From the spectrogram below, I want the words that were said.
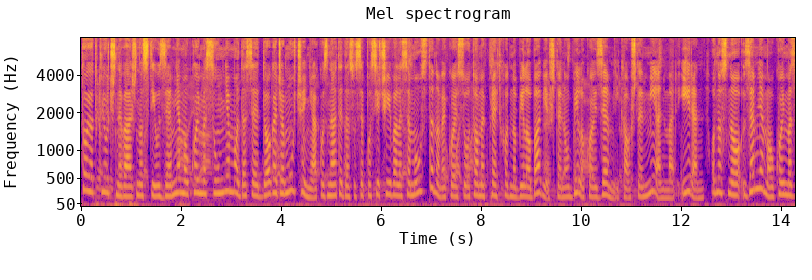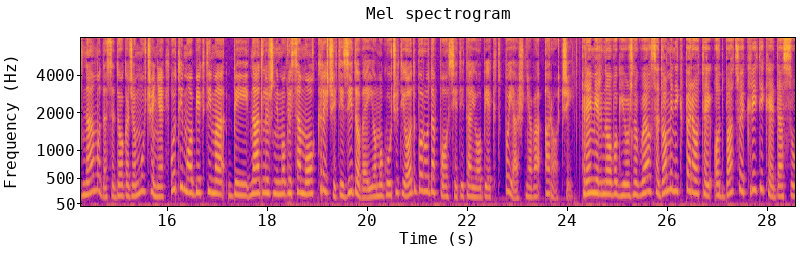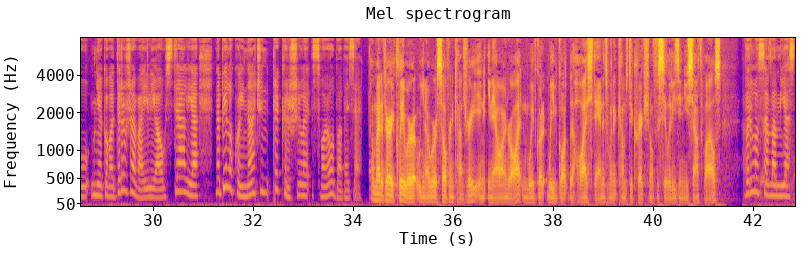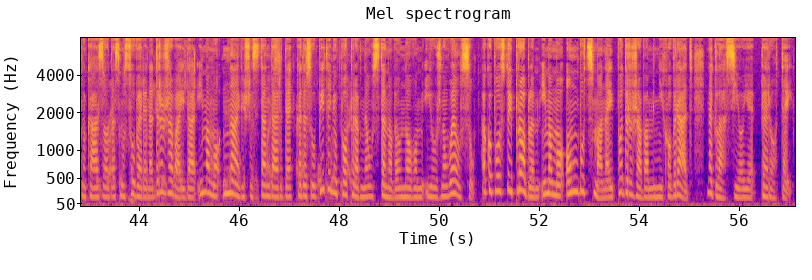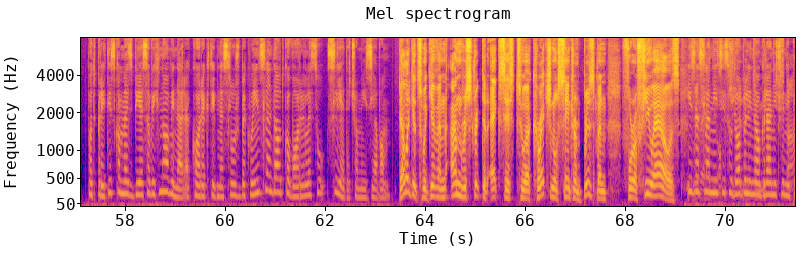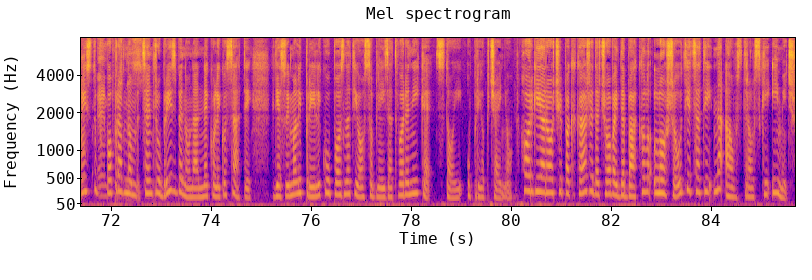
To je od ključne važnosti u zemljama u kojima sumnjamo da se događa mučenje ako znate da su se posjećivale samo ustanove koje su o tome prethodno bile obavještene u bilo kojoj zemlji kao što je Mijanmar, Iran, odnosno zemljama u kojima znamo da se događa mučenje, u tim objektima bi nadležni mogli samo okrećiti zidove i omogućiti odboru da posjeti taj objekt, pojašnjava Aroči. Premijer Novog Južnog Velsa Dominik Perotej odbacuje kritike da su njegova država ili Australija na bilo koji način prekršile svoje obaveze. I made it very clear we're, you know, we're a sovereign country in, in our own right and we've got, we've got the highest standards when it comes to correctional facilities in New South Wales. Vrlo sam vam jasno kazao da smo suverena država i da imamo najviše standarde kada su u pitanju popravne ustanove u Novom Južnom Walesu. Ako postoji problem, imamo ombudsmana i podržavam njihov rad, naglasio je Perotej. Pod pritiskom SBS-ovih novinara, korektivne službe Queenslanda odgovorile su sljedećom izjavom. Delegates were given unrestricted access to a correctional centre in Brisbane for a few hours. Izaslanici su dobili neograničeni pristup popravnom centru u Brisbaneu na nekoliko sati, gdje su imali priliku upoznati osoblje i zatvorenike, stoji u priopćenju. Horgija Roči pak kaže da će ovaj debakl loše utjecati na australski imidž.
